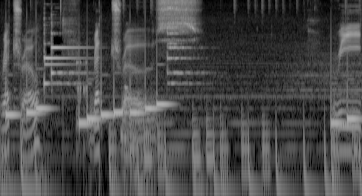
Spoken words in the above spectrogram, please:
Retro. Retros. Re.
